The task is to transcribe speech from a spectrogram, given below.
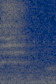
mais.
